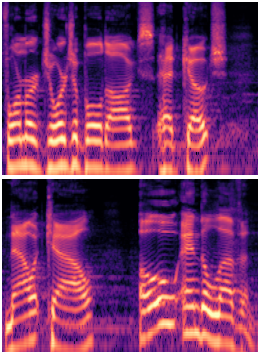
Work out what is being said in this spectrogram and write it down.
former Georgia Bulldogs head coach, now at Cal. 0 and 11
